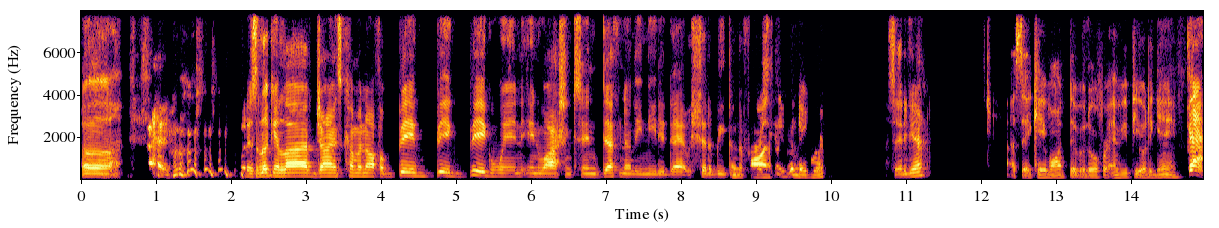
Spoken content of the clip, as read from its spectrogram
uh but it's looking live. Giants coming off a big, big, big win in Washington. Definitely needed that. We should have beat them the first time. Say it again. I said Kayvon Thibodeaux for MVP of the game. God,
